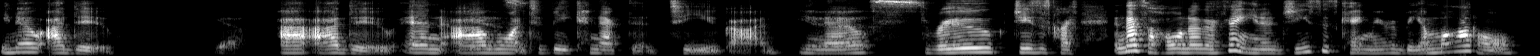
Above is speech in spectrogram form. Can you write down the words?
you know, I do. Yeah. I, I do. And I Yes. want to be connected to you, God, you know? Through Jesus Christ. And that's a whole nother thing. You know, Jesus came here to be a model.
